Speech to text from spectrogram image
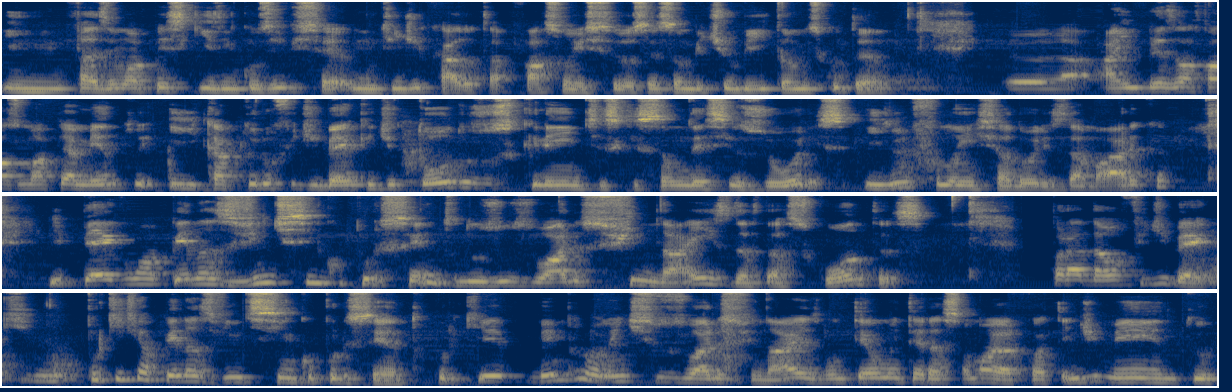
em fazer uma pesquisa, inclusive isso é muito indicado, tá? Façam isso se vocês são B2B e estão me escutando. Uh, a empresa ela faz um mapeamento e captura o feedback de todos os clientes que são decisores e influenciadores da marca e pegam apenas 25% dos usuários finais das, das contas para dar um feedback. Por que, que apenas 25%? Porque bem provavelmente os usuários finais vão ter uma interação maior com o atendimento,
